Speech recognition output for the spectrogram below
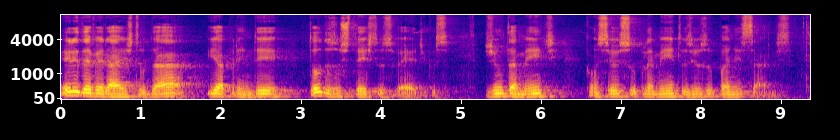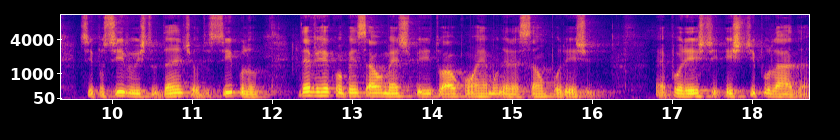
ele deverá estudar e aprender todos os textos védicos, juntamente com seus suplementos e os Upanishads. Se possível, o estudante ou discípulo deve recompensar o mestre espiritual com a remuneração por este, é, por este estipulada.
